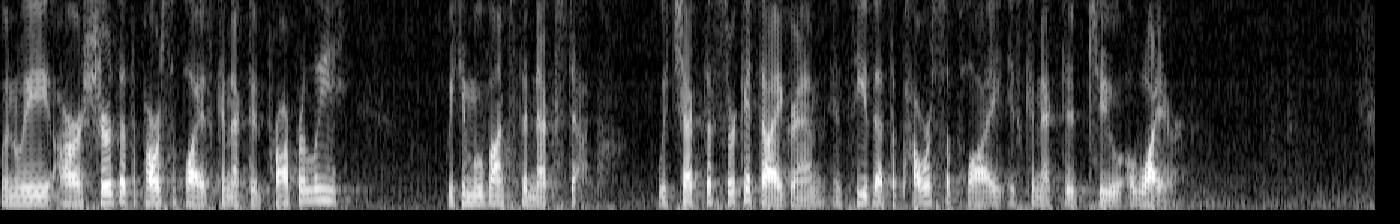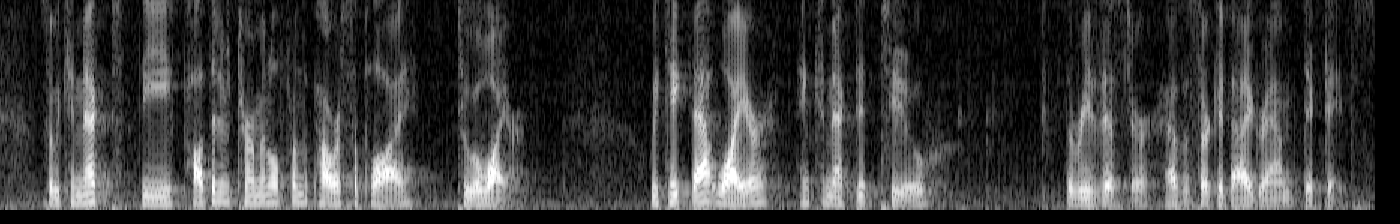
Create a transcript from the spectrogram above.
When we are sure that the power supply is connected properly, we can move on to the next step. We check the circuit diagram and see that the power supply is connected to a wire. So we connect the positive terminal from the power supply to a wire. We take that wire and connect it to the resistor as the circuit diagram dictates.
